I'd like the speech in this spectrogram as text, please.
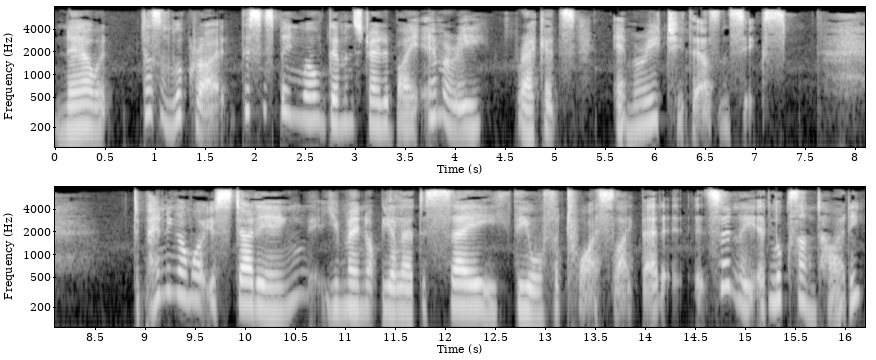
Now it doesn't look right. This has been well demonstrated by Emery brackets, Emory 2006 depending on what you're studying, you may not be allowed to say the author twice like that. It, it, certainly it looks untidy.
